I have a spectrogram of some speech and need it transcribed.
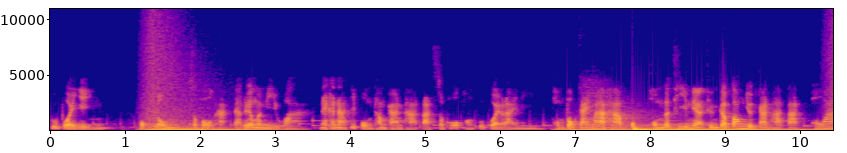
ผู้ป่วยหญิงหกล้มสะโพกหักแต่เรื่องมันมีอยู่ว่า ในขณะที่ผมทำการผ่าตัดสะโพกของผู้ป่วยรายนี้ ผมตกใจมากครับ ผมและทีมเนี่ยถึงกับต้องหยุดการผ่าตัด เพราะว่า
